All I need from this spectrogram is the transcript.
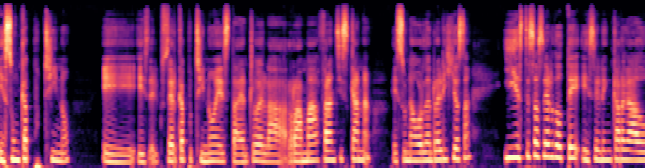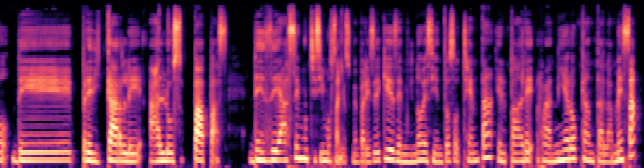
Es un capuchino. Eh, el ser capuchino está dentro de la rama franciscana, es una orden religiosa, y este sacerdote es el encargado de predicarle a los papas desde hace muchísimos años. Me parece que desde 1980 el padre Raniero canta la mesa,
